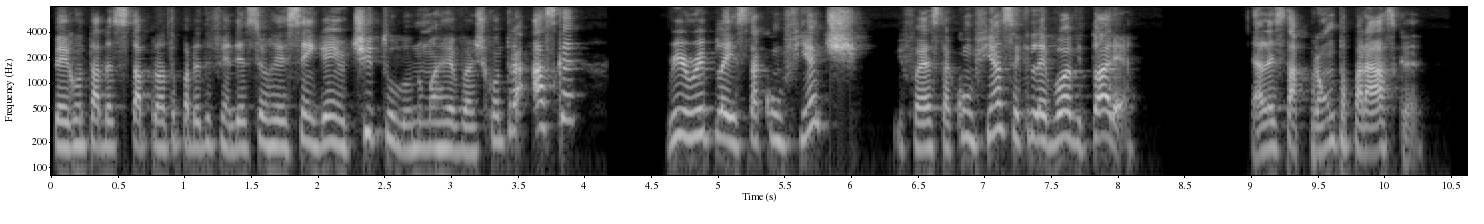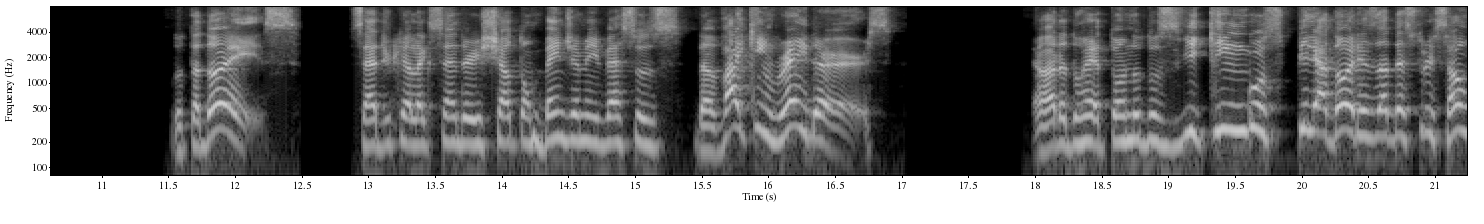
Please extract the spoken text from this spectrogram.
Perguntada se está pronta para defender seu recém-ganho título numa revanche contra Asuka, Rhea Ripley está confiante e foi esta confiança que levou à vitória. Ela está pronta para Asuka. Luta 2: Cedric Alexander e Shelton Benjamin versus The Viking Raiders. É hora do retorno dos vikingos pilhadores da destruição,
